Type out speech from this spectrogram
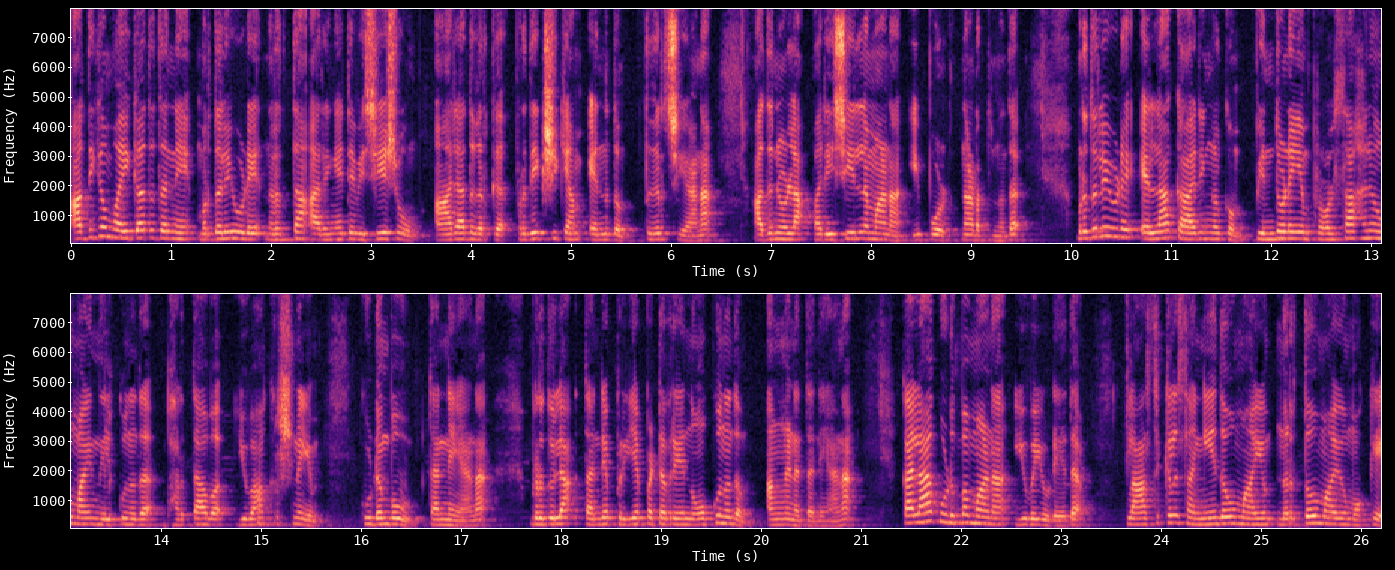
അധികം വൈകാതെ തന്നെ മൃദുലയുടെ നൃത്ത അരങ്ങേറ്റ വിശേഷവും ആരാധകർക്ക് പ്രതീക്ഷിക്കാം എന്നതും തീർച്ചയാണ്. അതിനുള്ള പരിശീലനമാണ് ഇപ്പോൾ നടത്തുന്നത്. മൃദുലയുടെ എല്ലാ കാര്യങ്ങൾക്കും പിന്തുണയും പ്രോത്സാഹനവുമായി നിൽക്കുന്നത് ഭർത്താവ് യുവാകൃഷ്ണയും കുടുംബവും തന്നെയാണ്. മൃദുല തന്റെ പ്രിയപ്പെട്ടവരെ നോക്കുന്നതും അങ്ങനെ തന്നെയാണ്. കലാകുടുംബമാണ് യുവയുടേത്. ക്ലാസിക്കൽ സംഗീതവുമായും നൃത്തവുമായും ഒക്കെ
